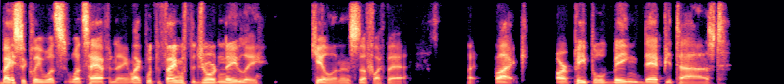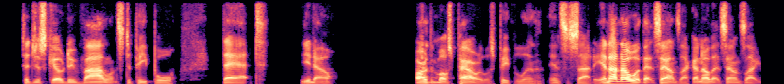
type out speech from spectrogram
basically what's what's happening, like with the thing with the Jordan Neely killing and stuff like that. Like like are people being deputized to just go do violence to people that, you know, are the most powerless people in, in society. And I know what that sounds like. I know that sounds like,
